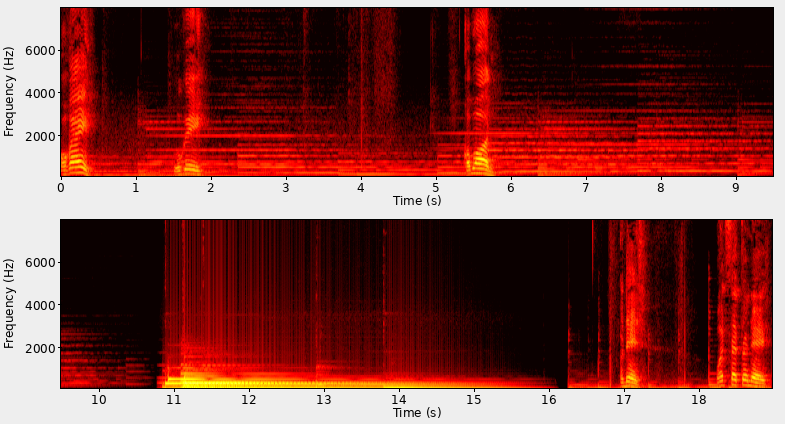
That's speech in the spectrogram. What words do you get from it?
Okay? Okay. Come on. Onel, what's that, Onel?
